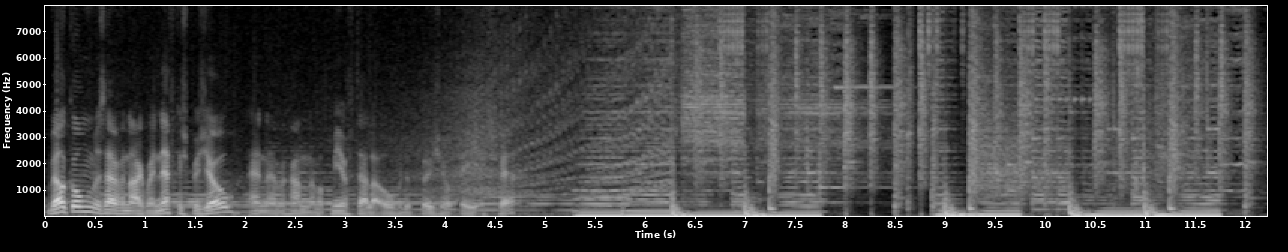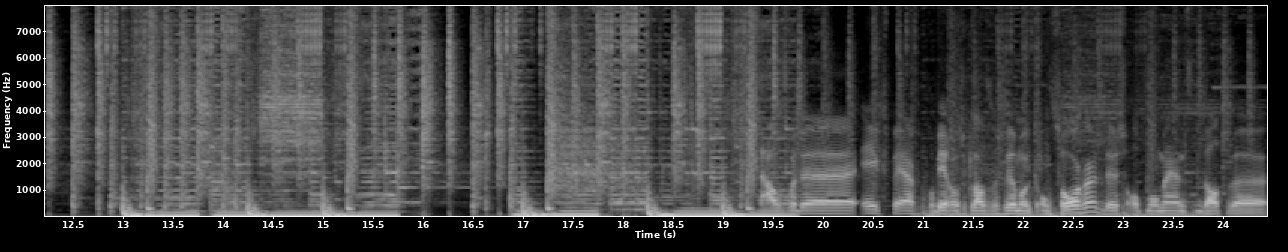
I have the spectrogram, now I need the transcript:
Welkom, we zijn vandaag bij Nefkes Peugeot en eh, we gaan wat meer vertellen over de Peugeot e-Expert. Nou, voor de e-expert proberen onze klanten zoveel mogelijk te ontzorgen. Dus op het moment dat we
